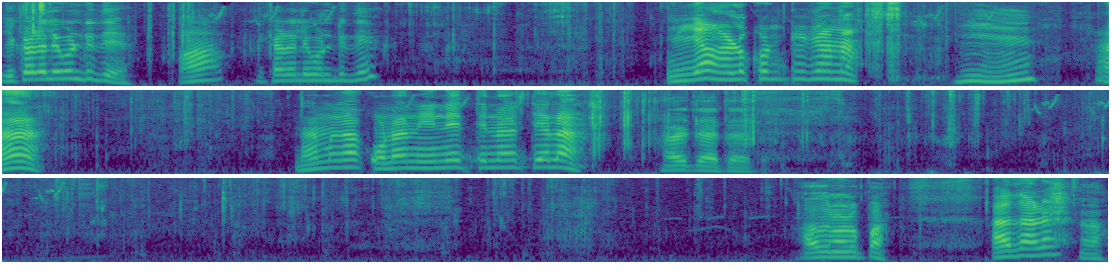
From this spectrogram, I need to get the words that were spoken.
ಈ ಕಡೆಯಲ್ಲಿ ಹೊಂಟಿದೆ ಹಾಂ ಈ ಕಡೆಯಲ್ಲಿ ಹೊಂಟಿದೆ ಇಲ್ಲೇ ಹೊಳ್ಕೊಂಟಿದ್ದಾನ ಹ್ಞೂ ಹಾಂ ನನಗೆ ಕೊಣ ನೀನೇ ತಿನ್ನತ್ತಿಲ್ಲ ಆಯ್ತು ಆಯ್ತು ಆಯ್ತು. ಅದು ನೋಡಪ್ಪ. ಅದಣ್ಣ ಹಾಂ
